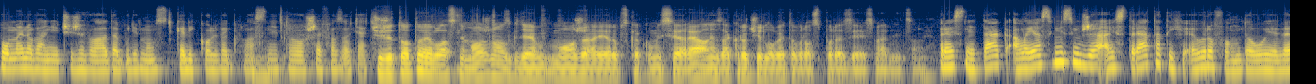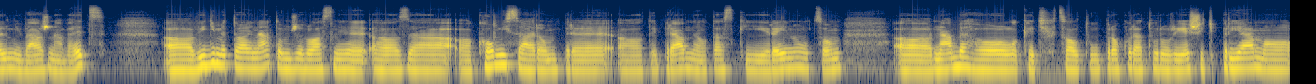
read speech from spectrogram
pomenovanie, čiže vláda bude môcť kedykoľvek vlastne toho šéfa zoťať. Čiže toto je vlastne možnosť, kde môže aj Európska komisia reálne zakročiť, lebo je to v rozpore s jej smernicami. Presne tak, ale ja si myslím, že aj strata tých eurofondov je veľmi vážna vec A vidíme to aj na tom, že vlastne za komisárom pre tie právne otázky Reynoldsom nabehol, keď chcel tú prokuratúru riešiť priamo e,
